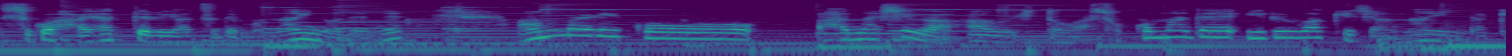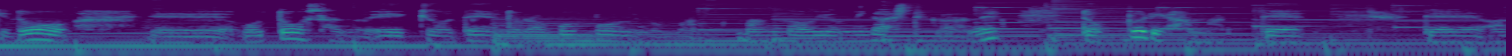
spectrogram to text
すごい流行ってるやつでもないのでねあんまりこう話が合う人はそこまでいるわけじゃないんだけど、えー、お父さんの影響で「ドラゴンボール」の、ま、漫画を読み出してからねどっぷりハマってで、あ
